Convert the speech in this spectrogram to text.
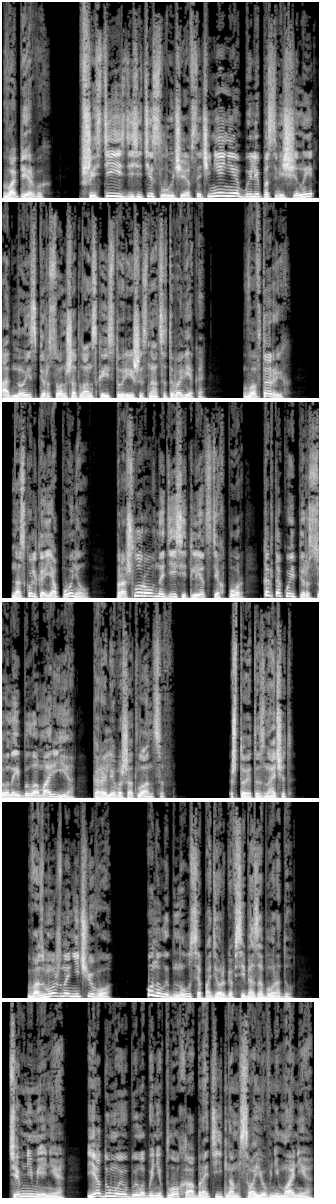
Во-первых, в шести из десяти случаев сочинения были посвящены одной из персон шотландской истории XVI века. Во-вторых, насколько я понял, прошло ровно 10 лет с тех пор, как такой персоной была Мария, королева шотландцев. Что это значит? Возможно, ничего. Он улыбнулся, подергав себя за бороду. Тем не менее, я думаю, было бы неплохо обратить нам свое внимание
